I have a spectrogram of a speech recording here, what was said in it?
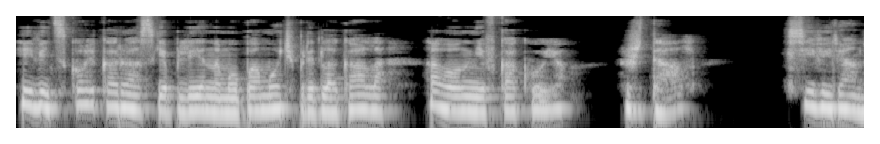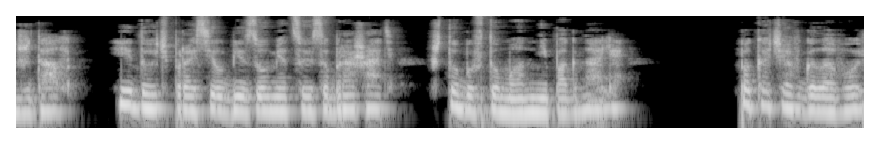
И ведь сколько раз я пленному помочь предлагала, а он ни в какую. Ждал. Северян ждал, и дочь просил безумицу изображать, чтобы в туман не погнали. Покачав головой,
